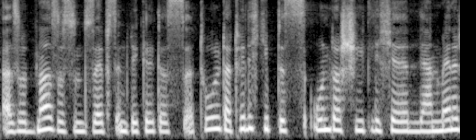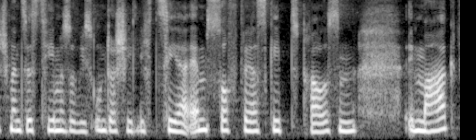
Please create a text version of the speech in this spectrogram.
also ne, das ist ein selbstentwickeltes äh, Tool. Natürlich gibt es unterschiedliche Lernmanagementsysteme, so wie es unterschiedlich CRM-Softwares gibt draußen im Markt.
